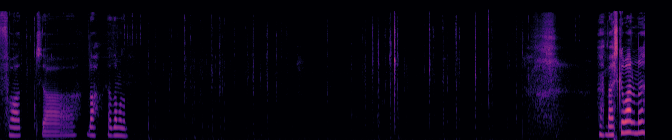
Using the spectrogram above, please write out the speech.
Fuat Ca- La yazamadım. Başka var mı?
